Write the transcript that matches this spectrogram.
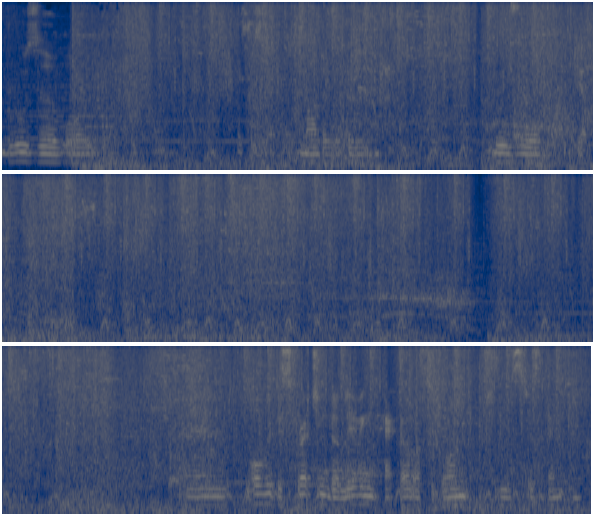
Bruiser Warrior. This is like commander with the Bruiser. Yep. And already scratching the living heck out of the gun. She's just thinking.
